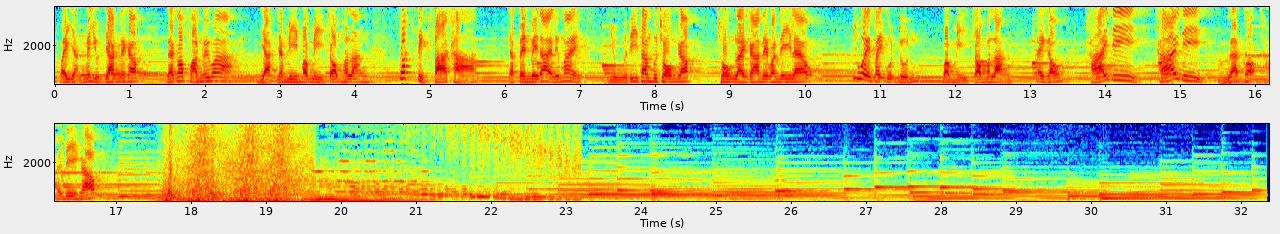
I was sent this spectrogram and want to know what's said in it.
ไปอย่างไม่หยุดยั้งนะครับ และก็ฝันไว้ว่าอยากจะมีบะหมี่จอมพลังสักสิบสาขาจะเป็นไปได้หรือไม่ อยู่ที่ท่านผู้ชมครับ ชมรายการในวันนี้แล้ว ช่วยไปอุดหนุนบะหมี่จอมพลัง ให้เขาขายดี ขายดีและก็ขายดีครับ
